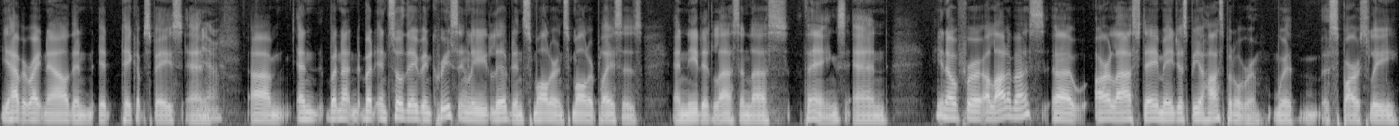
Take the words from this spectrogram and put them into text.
you have it right now than it take up space and." Yeah. Um, and but not but and so they've increasingly lived in smaller and smaller places and needed less and less things and you know for a lot of us uh, our last day may just be a hospital room with a sparsely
